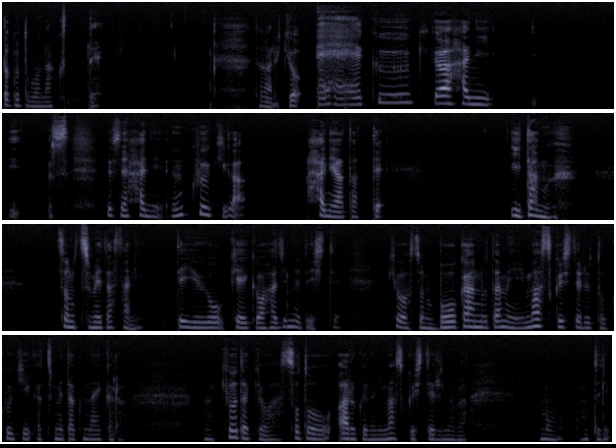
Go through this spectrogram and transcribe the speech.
たこともなくって。だから今日えー、空気が歯に要するに歯に、うん、空気が歯に当たって痛む。その冷たさに。っていう経験を初めてして今日はその防寒のためにマスクしてると空気が冷たくないから、うん、今日だけは外を歩くのにマスクしてるのがもう本当に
